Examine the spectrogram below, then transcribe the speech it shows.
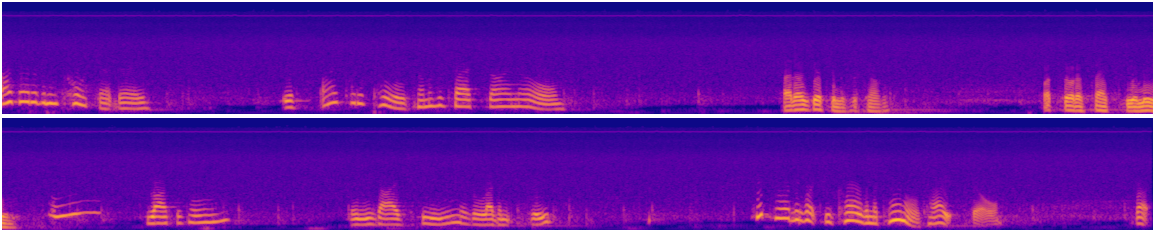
I thought of it in court that day. If I could have told some of the facts I know, I don't get you, Mrs. Calvert. What sort of facts do you mean? mm, lots of things. Things I've seen as 11th Street. It's hardly what you'd call the maternal type, Bill. But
